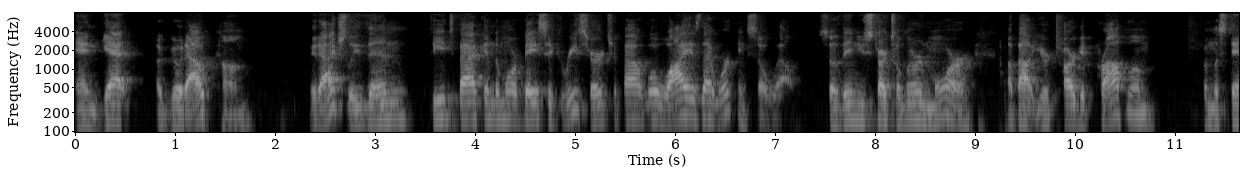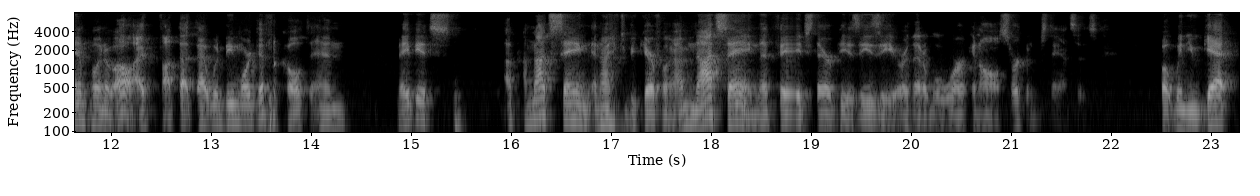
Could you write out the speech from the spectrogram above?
and get a good outcome, it actually then feeds back into more basic research about, well, why is that working so well? So then you start to learn more about your target problem from the standpoint of, oh, I thought that that would be more difficult. And maybe it's, I'm not saying, and I have to be careful, I'm not saying that phage therapy is easy or that it will work in all circumstances. But when you get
